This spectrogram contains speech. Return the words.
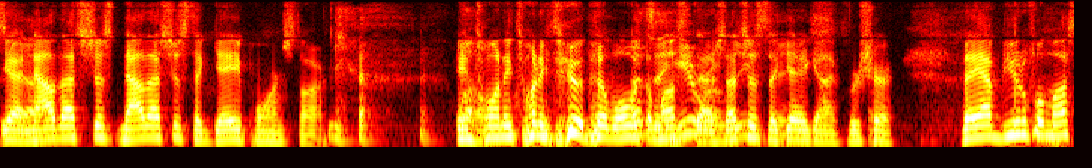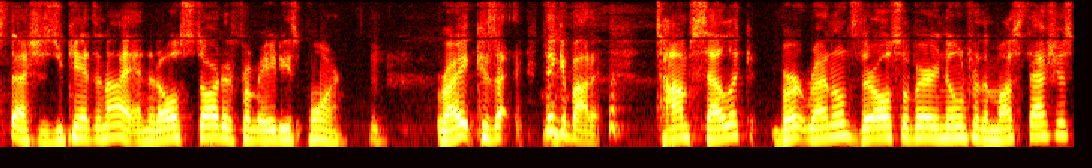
yeah. guy. Now that's just now that's just a gay porn star. Yeah. In Well, 2022, the one with the that's a hero mustache, that's just a gay guy for sure. They have beautiful mustaches, you can't deny it, and it all started from 80s porn, right? Because think about it, Tom Selleck, Burt Reynolds, they're also very known for the mustaches.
